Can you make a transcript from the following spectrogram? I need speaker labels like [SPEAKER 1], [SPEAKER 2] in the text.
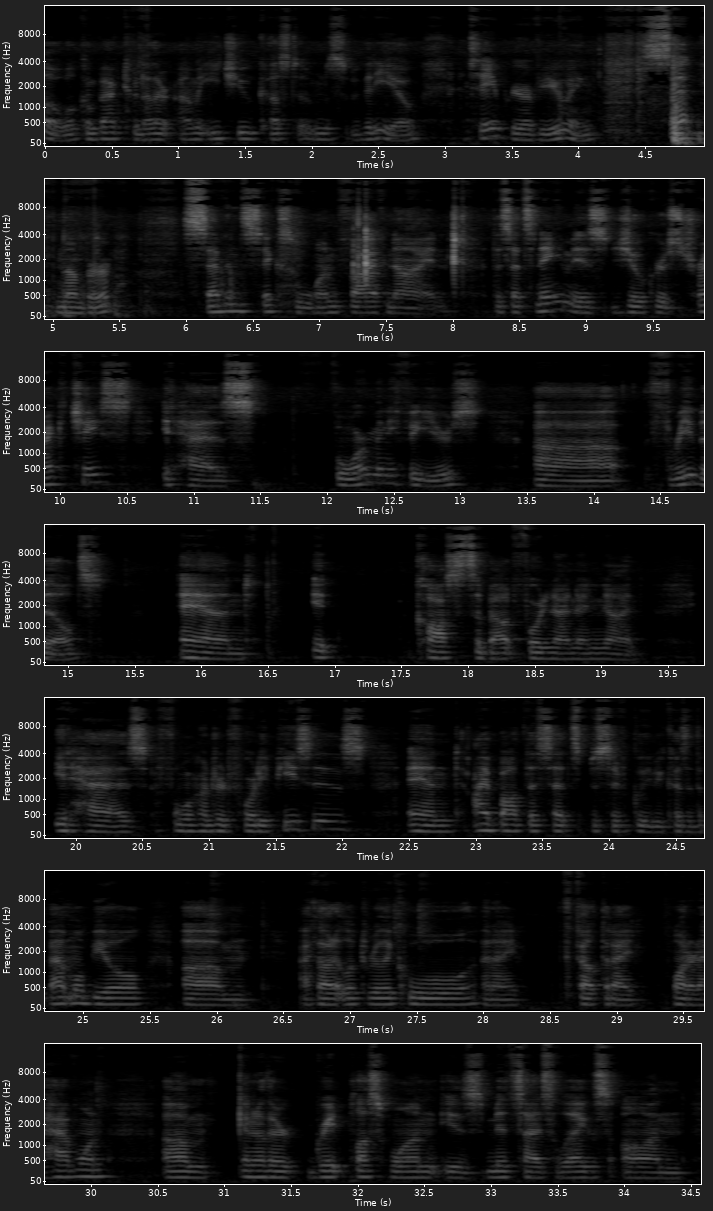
[SPEAKER 1] Hello, welcome back to another Immaeatyou Customs video. Today we're reviewing set number 76159. The set's name is Joker's Trike Chase. It has four minifigures, uh, three builds, and it costs about $49.99. It has 440 pieces, and I bought this set specifically because of the Batmobile. Um, I thought it looked really cool, and I felt that I wanted to have one. Um, another great plus one is mid-sized legs on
